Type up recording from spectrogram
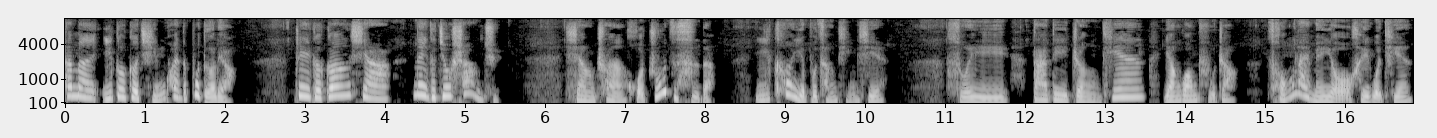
他们一个个勤快的不得了，这个刚下，那个就上去，像串火珠子似的，一刻也不曾停歇。所以大地整天阳光普照，从来没有黑过天。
